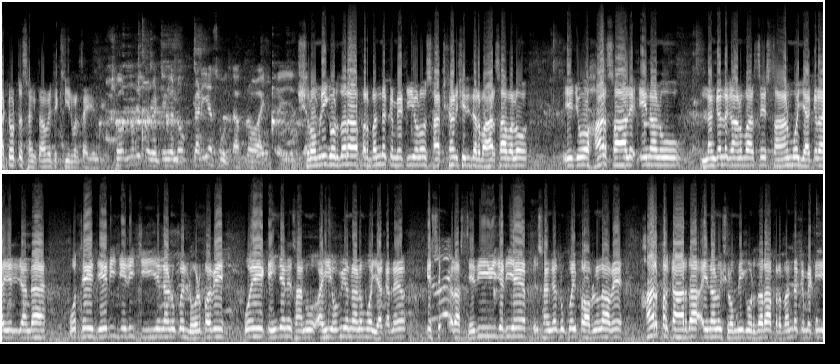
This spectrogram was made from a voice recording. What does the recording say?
ਅਟੁੱਟ ਸੰਗਤਾਂ ਵਿੱਚ ਖੀਰ ਵਰਤਾਈ ਜਾਂਦੀ ਹੈ। ਸ਼੍ਰੋਮਣੀ ਕਮੇਟੀ ਵੱਲੋਂ ਕਿਹੜੀਆਂ ਸਹੂਲਤਾਂ ਪ੍ਰੋਵਾਈਡ ਕਰਾਈ ਜਾਂਦੀਆਂ? ਸ਼੍ਰੋਮਣੀ ਗੁਰਦੁਆਰਾ ਪ੍ਰਬੰਧਕ ਕਮੇਟੀ ਵੱਲੋਂ ਸੱਚਖੰਡ ਸ੍ਰੀ ਦਰਬਾਰ ਸਾਹਿਬ ਵੱਲੋਂ ਇਹ ਜੋ ਹਰ ਸਾਲ ਇਹਨਾਂ ਨੂੰ ਲੰਗਰ ਲਗਾਉਣ ਵਾਸਤੇ ਸਥਾਨ ਮੁਹੱਈਆ ਕਰਾਇਆ ਜਾਂਦਾ ਹੈ। ਉੱਥੇ ਜਿਹੜੀ ਜਿਹੜੀ ਚੀਜ਼ ਇਹਨਾਂ ਨੂੰ ਕੋਈ ਲੋੜ ਪਵੇ, ਉਹ ਇਹ ਕਹਿੰਦੇ ਨੇ ਸਾਨੂੰ, ਅਸੀਂ ਉਹ ਵੀ ਉਹਨਾਂ ਨੂੰ ਮੁਹੱਈਆ ਕਰਨੇ ਆ। ਇਸ ਰਸਤੇ ਦੀ ਵੀ ਜਿਹੜੀ ਹੈ, ਸੰਗਤ ਨੂੰ ਕੋਈ ਪ੍ਰੋਬਲਮ ਨਾ ਆਵੇ ਹਰ ਪ੍ਰਕਾਰ ਦਾ ਇਹਨਾਂ ਨੂੰ ਸ਼੍ਰੋਮਣੀ ਗੁਰਦੁਆਰਾ ਪ੍ਰਬੰਧਕ ਕਮੇਟੀ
